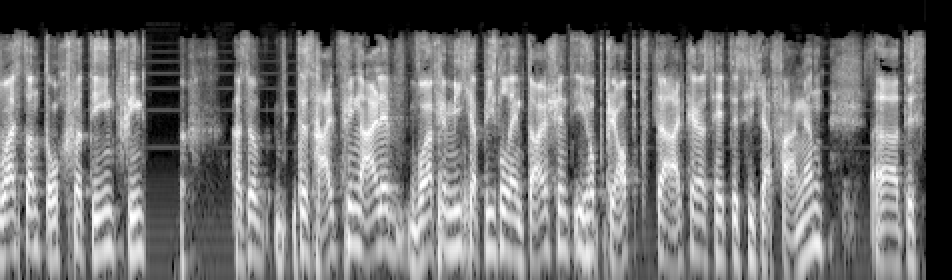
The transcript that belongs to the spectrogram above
war es dann doch verdient, finde also das Halbfinale war für mich ein bisschen enttäuschend. Ich habe geglaubt, der Alcaraz hätte sich erfangen. Äh, das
